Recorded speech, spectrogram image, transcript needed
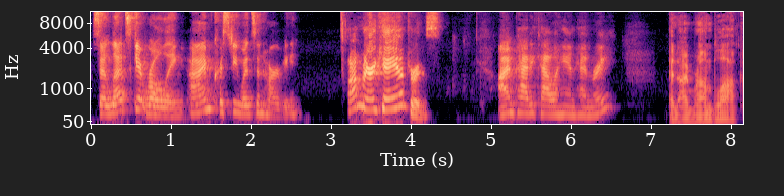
So let's get rolling. I'm Kristy Woodson Harvey. I'm Mary Kay Andrews. I'm Patti Callahan Henry. And I'm Ron Block.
